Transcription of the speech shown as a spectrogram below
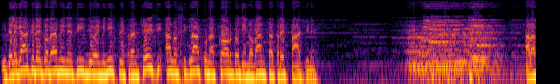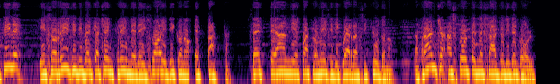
I delegati del governo in esilio e i ministri francesi hanno siglato un accordo di 93 pagine. Alla fine, i sorrisi di Belcacem Crim e dei suoi dicono è fatta. Sette anni e quattro mesi di guerra si chiudono. La Francia ascolta il messaggio di De Gaulle.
